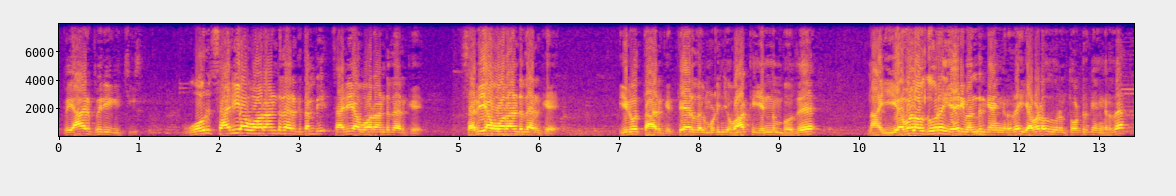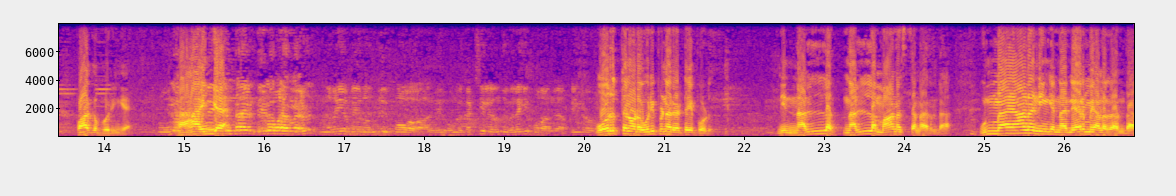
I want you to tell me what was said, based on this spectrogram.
இப்ப யாரு பெரிய கட்சி? ஒரு சரியா ஓராண்டு தான் இருக்கு தம்பி. சரியா ஓராண்டு தான் இருக்கு. சரியா ஓராண்டு தான் இருக்கு. இருபத்தாறுக்கு தேர்தல் முடிஞ்ச வாக்கு எண்ணும் போது நான் எவ்வளவு தூரம் ஏறி வந்திருக்கேங்கிறத எவ்வளவு தூரம் தொட்டிருக்கேங்கிறத பார்க்க போறீங்க. இங்க. ஒருத்தனோட உறுப்பினர் அட்டையை போடு. நீ நல்ல நல்ல மானஸ்தனா இருந்தா உண்மையான நீங்க நேர்மையாளரா இருந்தா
